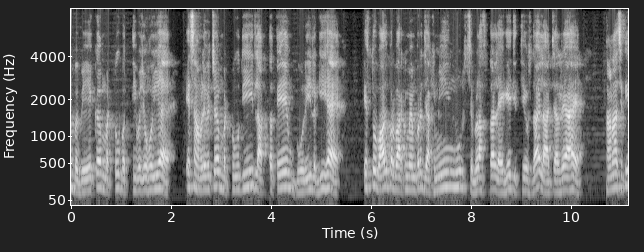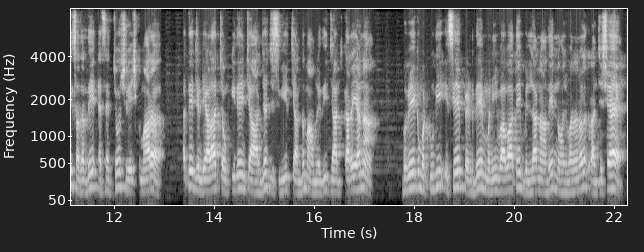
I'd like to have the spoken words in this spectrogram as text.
ਵਿਵੇਕ ਮੱਟੂ 32 ਵਜੋਂ ਹੋਈ ਹੈ। ਇਸ ਹਮਲੇ ਵਿੱਚ ਮੱਟੂ ਦੀ ਲੱਤ ਤੇ ਗੋਲੀ ਲੱਗੀ ਹੈ। ਇਸ ਤੋਂ ਬਾਅਦ ਪਰਿਵਾਰਕ ਮੈਂਬਰ ਜ਼ਖਮੀ ਨੂੰ ਸਿਵਲ ਹਸਪਤਾਲ ਲੈ ਗਏ, ਜਿੱਥੇ ਉਸ ਦਾ ਇਲਾਜ ਚੱਲ ਰਿਹਾ ਹੈ। ਥਾਣਾ ਸਿਟੀ ਸਦਰ ਦੇ ਐਸਐਚਓ ਸ਼੍ਰੇਸ਼ ਕੁਮਾਰ ਅਤੇ ਜੰਡਿਆਲਾ ਚੌਕੀ ਦੇ ਇੰਚਾਰਜ ਜਸਵੀਰ ਚੰਦ ਮਾਮਲੇ ਦੀ ਜਾਂਚ ਕਰ ਰਹੇ ਹਨ। ਵਿਵੇਕ ਮੱਟੂ ਦੀ ਇਸੇ ਪਿੰਡ ਦੇ ਮਨੀ ਬਾਵਾ ਤੇ ਬਿੱਲਾ ਨਾਂ ਦੇ ਨੌਜਵਾਨਾਂ ਨਾਲ ਰੰਜਿਸ਼ ਹੈ।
